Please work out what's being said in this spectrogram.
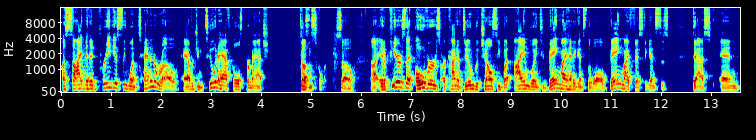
a side that had previously won 10 in a row, averaging two and a half goals per match, doesn't score. So uh, it appears that overs are kind of doomed with Chelsea, but I am going to bang my head against the wall, bang my fist against this desk, and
